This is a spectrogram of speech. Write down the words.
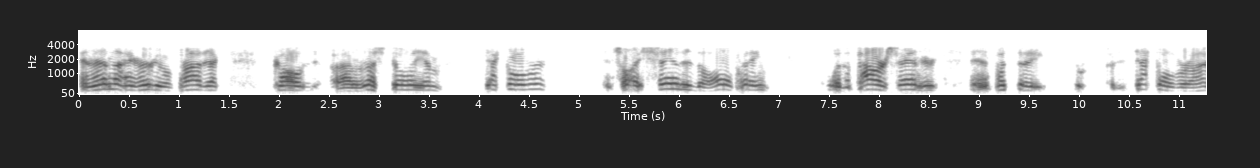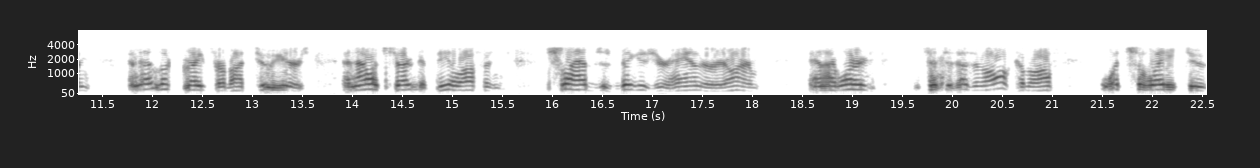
And then I heard of a product called uh, Rust-Oleum Deck Over. And so I sanded the whole thing with a power sander and put the deck over on, and that looked great for about two years. And now it's starting to peel off in slabs as big as your hand or your arm. And I wondered, since it doesn't all come off, what's the way to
